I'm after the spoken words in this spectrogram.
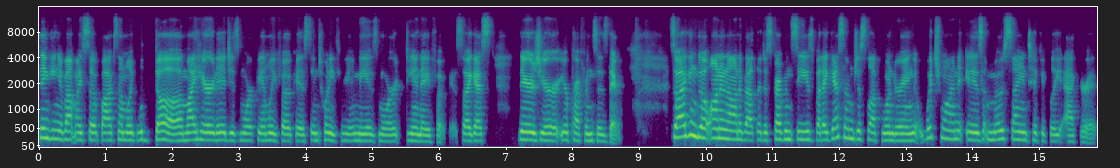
thinking about my soapbox, I'm like, well, duh, MyHeritage is more family focused and 23andMe is more DNA focused. So I guess there's your, your preferences there. So I can go on and on about the discrepancies, but I guess I'm just left wondering which one is most scientifically accurate.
